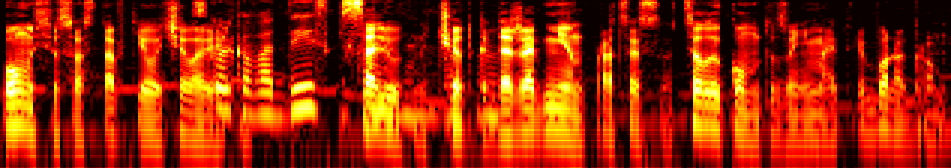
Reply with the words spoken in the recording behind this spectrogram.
полностью состав тела человека. Сколько воды, сколько... Абсолютно, да. четко. Даже обмен процесса. Целую комнату занимает прибор огромный.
